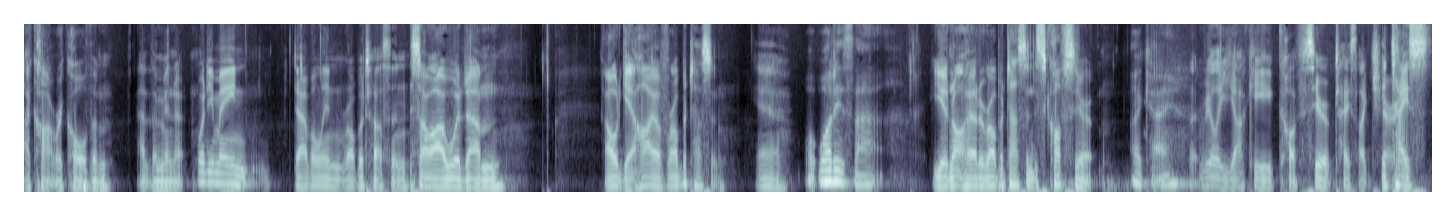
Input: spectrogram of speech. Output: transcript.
I can't recall them at the minute. What do you mean dabble in Robitussin? So I would um, I would get high off Robitussin. Yeah, What, what is that? you've not heard of Robitussin? It's cough syrup. Okay. That really yucky cough syrup tastes like cherry. It tastes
